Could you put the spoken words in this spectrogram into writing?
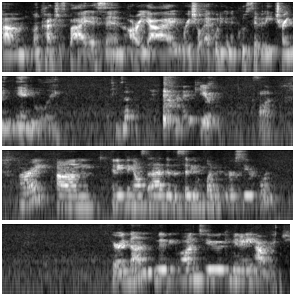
um, unconscious bias and REI, racial equity and inclusivity training annually. That's it. Thank you. Excellent. All right, um, anything else to add to the city employment diversity report? Hearing none, moving on to community outreach.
